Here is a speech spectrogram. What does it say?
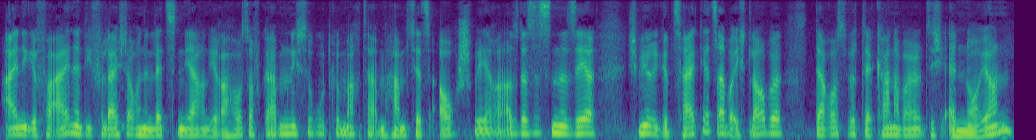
einige Vereine, die vielleicht auch in den letzten Jahren ihre Hausaufgaben nicht so gut gemacht haben, haben es jetzt auch schwerer. Also das ist eine sehr schwierige Zeit jetzt, aber ich glaube, daraus wird der Karneval sich erneuern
